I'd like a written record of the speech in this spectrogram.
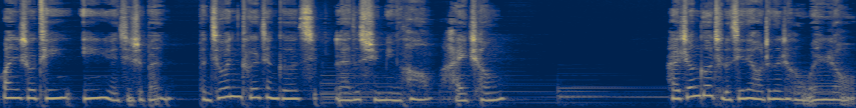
欢迎收听音乐记事本。本期为您推荐歌曲来自徐明浩《海城》。海城歌曲的基调真的是很温柔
